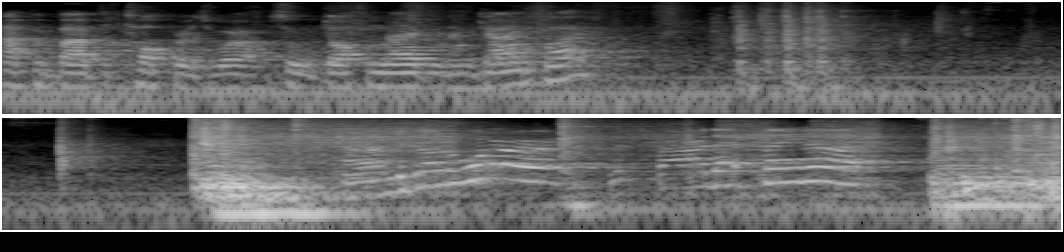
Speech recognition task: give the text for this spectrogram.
up above the topper as well. It's all DOF enabled in gameplay. Time to go to work. Let's fire that thing up.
